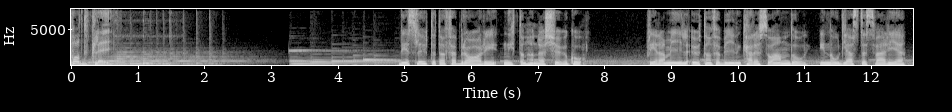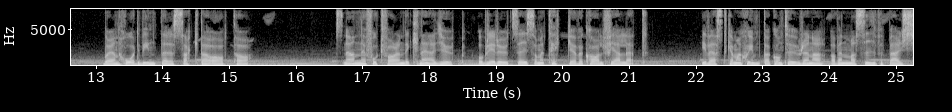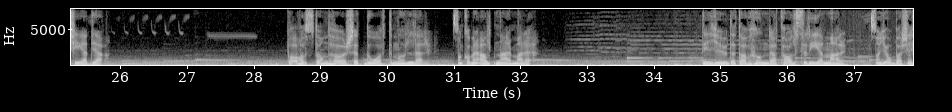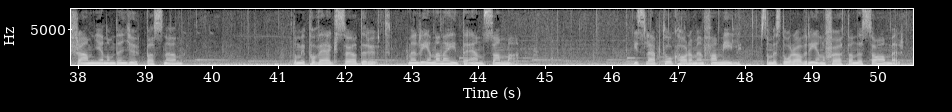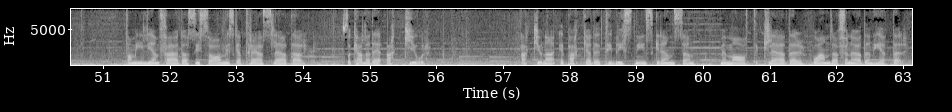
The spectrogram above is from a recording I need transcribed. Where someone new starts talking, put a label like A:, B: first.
A: Podplay. Det är slutet av februari 1920. Flera mil utanför byn Karesuando i nordligaste Sverige börjar en hård vinter sakta avta. Snön är fortfarande knädjup och brer ut sig som ett täcke över kalfjället. I väst kan man skymta konturerna av en massiv bergskedja. På avstånd hörs ett dovt muller som kommer allt närmare. Det är ljudet av hundratals renar som jobbar sig fram genom den djupa snön. De är på väg söderut, men renarna är inte ensamma. I släptåg har de en familj som består av renskötande samer. Familjen färdas i samiska träslädar, så kallade akkjor. Akkjorna är packade till bristningsgränsen med mat, kläder och andra förnödenheter.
